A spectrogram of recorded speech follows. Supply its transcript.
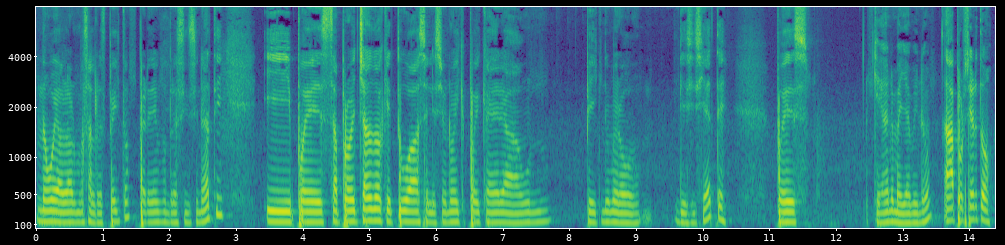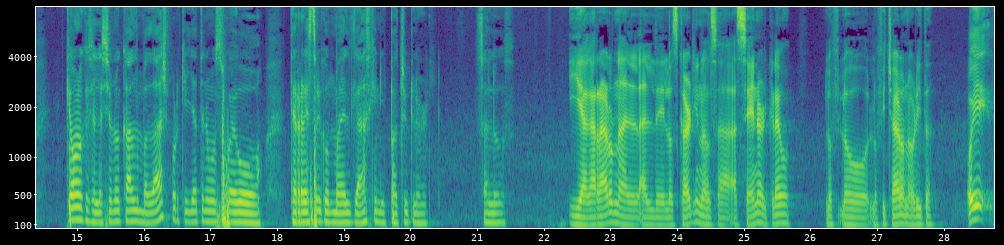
No voy a hablar más al respecto. Perdieron contra Cincinnati. Y pues aprovechando que Tua se lesionó y que puede caer a un pick número 17, pues que gane Miami, ¿no? Ah, por cierto, qué bueno que se lesionó Calvin Balash porque ya tenemos juego terrestre con Miles Gaskin y Patrick Laird. Saludos. Y agarraron al, al de los Cardinals, a, a Center, creo. Lo, lo, lo ficharon ahorita. Oye,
